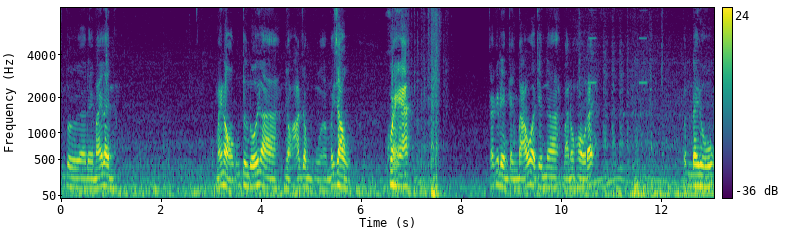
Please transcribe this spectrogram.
chúng tôi ờ, đề máy lên. Máy nổ cũng tương đối là nhỏ dòng ờ, máy dầu, khỏe. Các cái đèn cảnh báo ở trên bàn đồng hồ đấy. Vẫn đầy đủ.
